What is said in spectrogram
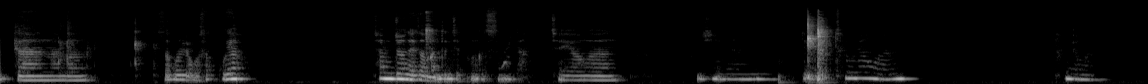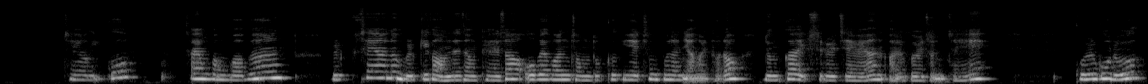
일단 한번 써보려고 샀고요. 참존에서 만든 제품 같습니다. 제형은 보시면 되게 투명한 투명한 제형이고 사용 방법은 물, 세안 후 물기가 없는 상태에서 500원 정도 크기의 충분한 양을 덜어 눈가 입술을 제외한 얼굴 전체에 골고루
